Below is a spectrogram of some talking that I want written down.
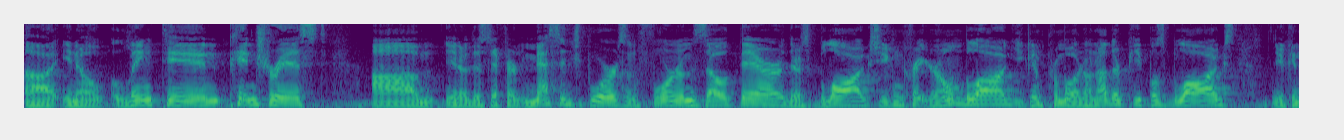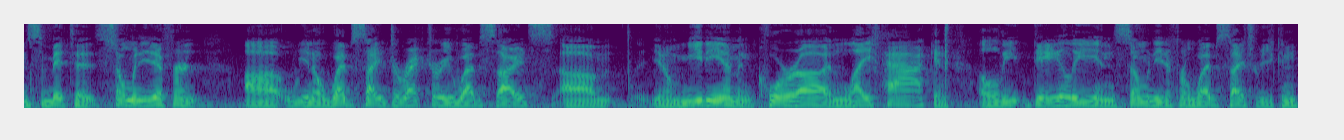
uh, you know, LinkedIn, Pinterest, um, you know, there's different message boards and forums out there. There's blogs. You can create your own blog. You can promote on other people's blogs. You can submit to so many different, uh, you know, website directory websites. Um, you know, Medium and Quora and Lifehack and Elite Daily and so many different websites where you can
